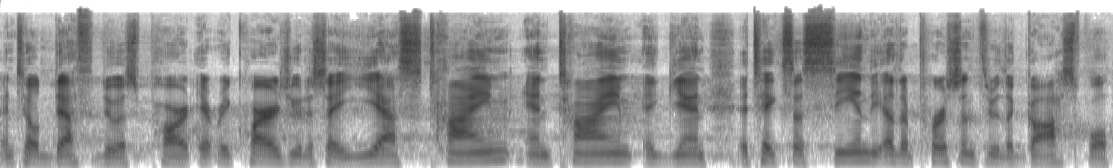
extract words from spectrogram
until death do us part. It requires you to say yes time and time again. It takes us seeing the other person through the gospel.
